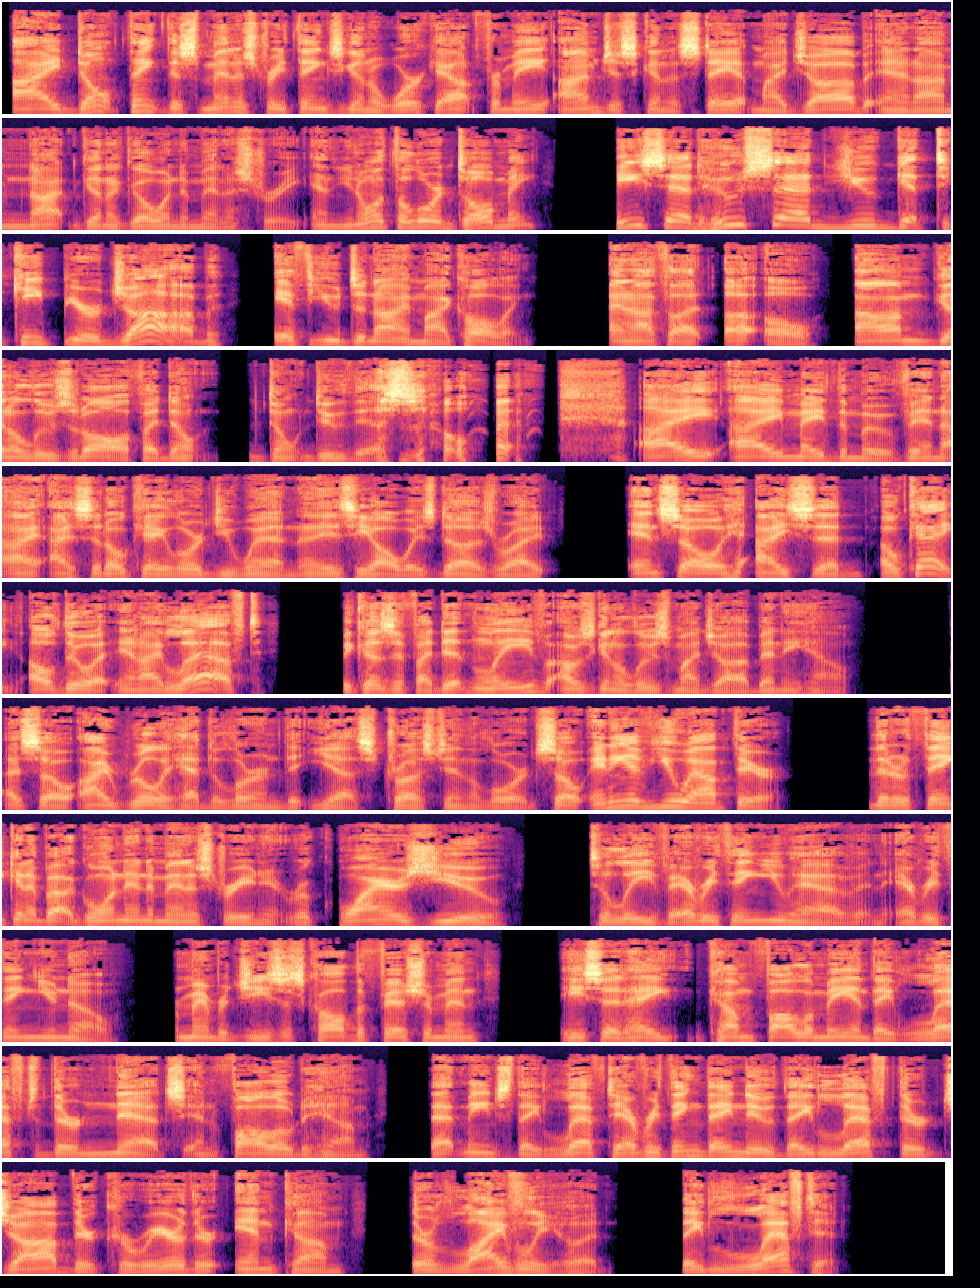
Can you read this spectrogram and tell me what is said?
I don't think this ministry thing's going to work out for me. I'm just going to stay at my job and I'm not going to go into ministry. And you know what the Lord told me? He said, Who said you get to keep your job if you deny my calling? And I thought, uh oh, I'm gonna lose it all if I don't don't do this. So I I made the move and I, I said, Okay, Lord, you win, as he always does, right? And so I said, Okay, I'll do it. And I left because if I didn't leave, I was gonna lose my job anyhow. Uh, so I really had to learn that yes, trust in the Lord. So any of you out there that are thinking about going into ministry and it requires you to leave everything you have and everything you know. Remember, Jesus called the fishermen. He said, Hey, come follow me. And they left their nets and followed him. That means they left everything they knew. They left their job, their career, their income, their livelihood. They left it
